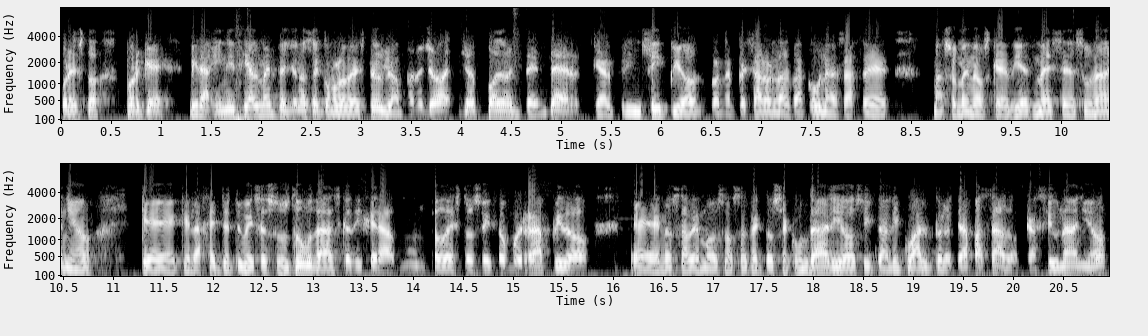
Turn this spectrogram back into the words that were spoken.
por esto, porque, mira, inicialmente yo no sé cómo lo ves pero yo, yo puedo entender que al principio, cuando empezaron las vacunas hace más o menos que 10 meses, un año, que, que la gente tuviese sus dudas, que dijera, "Mm, todo esto se hizo muy rápido, eh, no sabemos los efectos secundarios y tal y cual, pero ya ha pasado casi un año,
